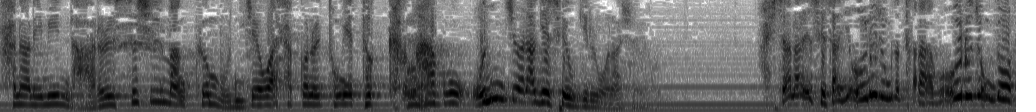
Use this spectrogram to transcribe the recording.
하나님이 나를 쓰실 만큼 문제와 사건을 통해 더 강하고 온전하게 세우기를 원하셔요. 아시잖아요. 세상이 어느 정도 타락하고 어느 정도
